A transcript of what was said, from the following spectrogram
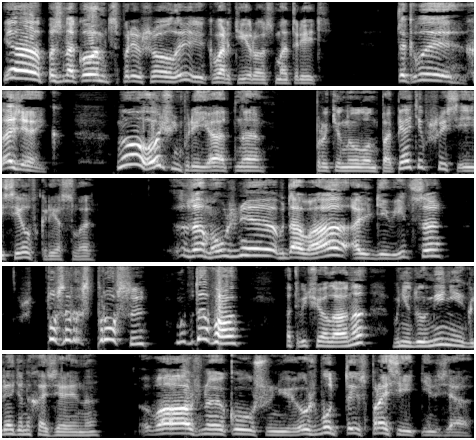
Я познакомиться пришел и квартиру осмотреть. Так вы хозяйка. Ну, очень приятно. Протянул он, попятившись, и сел в кресло. — Замужняя, вдова, аль девица? — Что за расспросы? Вдова, — отвечала она, в недоумении глядя на хозяина. — Важное кушанье, уж будто и спросить нельзя.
